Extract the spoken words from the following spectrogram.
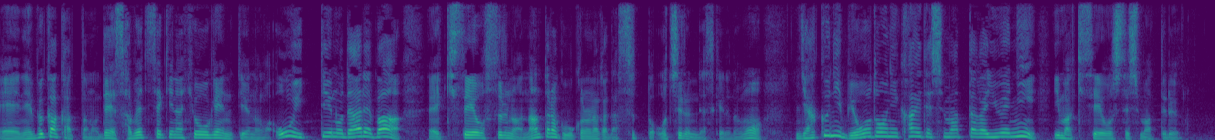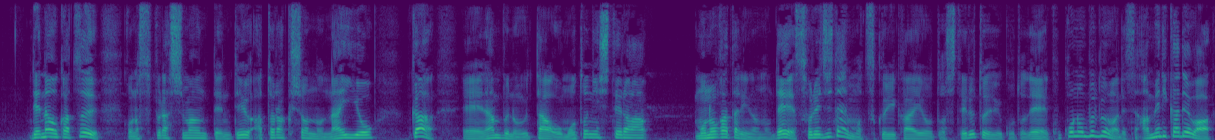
え根深かったので、差別的な表現っていうのが多いっていうのであれば、え規制をするのはなんとなく僕の中ではスッと落ちるんですけれども、逆に平等に書いてしまったがゆえに、今規制をしてしまってる。で、なおかつ、このスプラッシュマウンテンっていうアトラクションの内容が、えー、南部の歌を元にしてる物語なので、それ自体も作り変えようとしてるということで、ここの部分はですね、アメリカでは、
